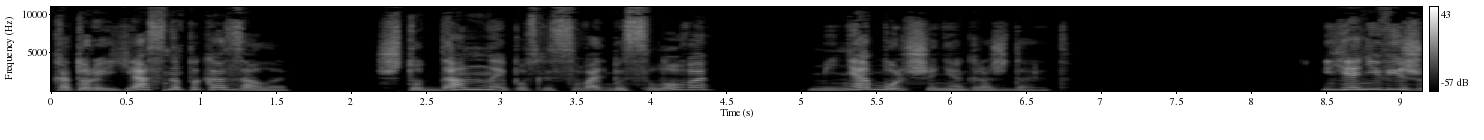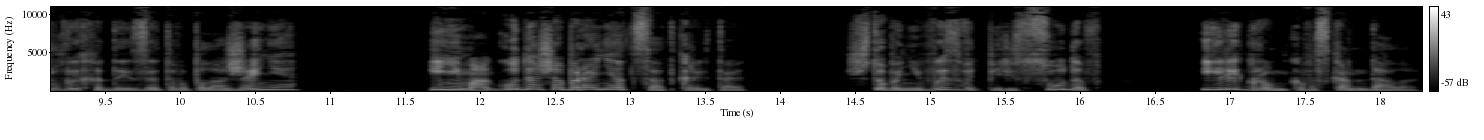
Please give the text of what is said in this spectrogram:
которая ясно показала, что данное после свадьбы слово меня больше не ограждает. Я не вижу выхода из этого положения и не могу даже обороняться открыто, чтобы не вызвать пересудов или громкого скандала,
